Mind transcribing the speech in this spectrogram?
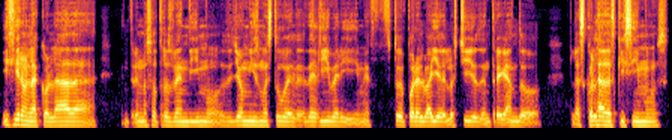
hicieron la colada, entre nosotros vendimos. Yo mismo estuve de delivery, me estuve por el Valle de los Chillos entregando las coladas que hicimos.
